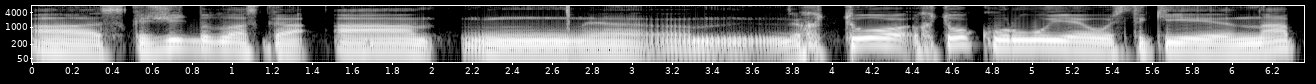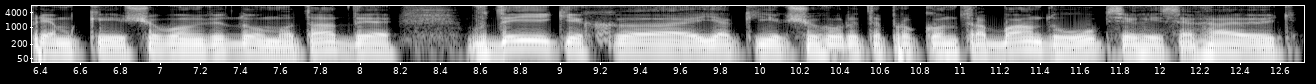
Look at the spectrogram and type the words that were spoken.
а скажіть, будь ласка, а е, хто хто курує ось такі напрямки, що вам відомо, та де в деяких, е, як якщо говорити про контрабанду, обсяги сягають,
